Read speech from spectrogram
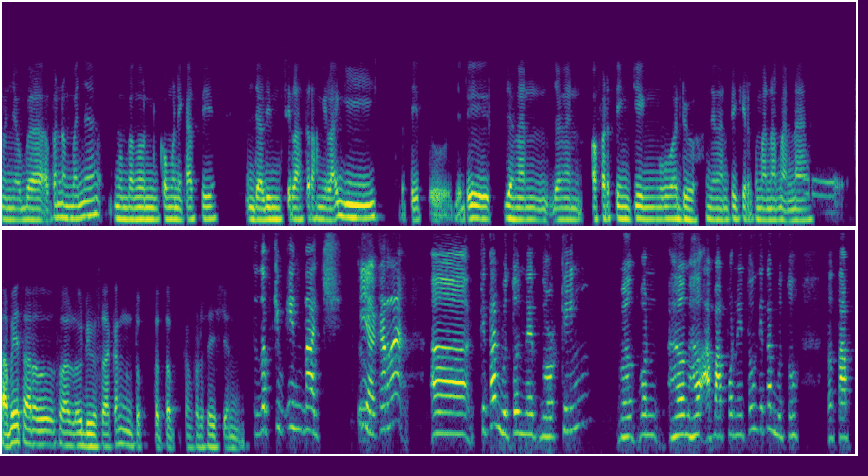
mencoba apa namanya membangun komunikasi menjalin silaturahmi lagi seperti itu. Jadi jangan jangan overthinking waduh jangan pikir ke mana-mana. Tapi selalu selalu diusahakan untuk tetap conversation. Tetap keep in touch. Iya, karena uh, kita butuh networking walaupun hal-hal apa pun itu kita butuh tetap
